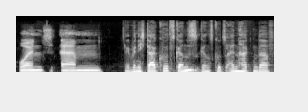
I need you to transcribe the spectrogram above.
Und ähm, wenn ich da kurz ganz, ganz kurz einhaken darf,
